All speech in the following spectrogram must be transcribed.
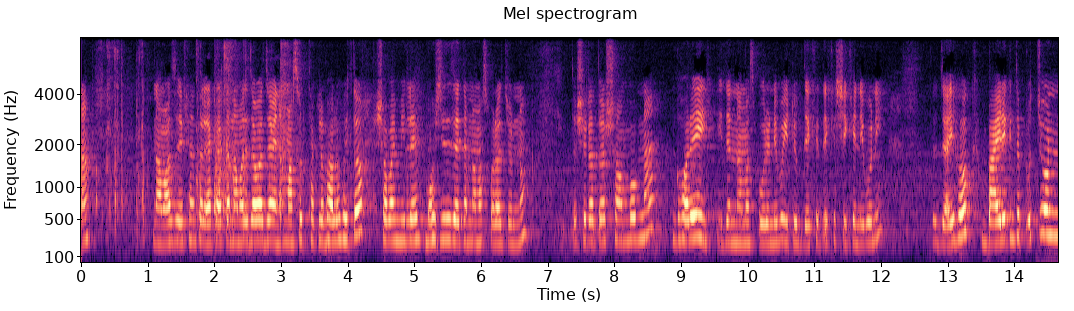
না। নামাজে এখানে তার একা একা নামাজে যাওয়া যায় না, মাসুদ থাকলে ভালো হইতো। সবাই মিলে মসজিদে যাইতাম নামাজ পড়ার জন্য। তো সেটা তো আর সম্ভব না। ঘরেই ঈদের নামাজ পড়ে নেব, ইউটিউব দেখে দেখে শিখে নিব নি তো যাই হোক, বাইরে কিন্তু প্রচণ্ড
